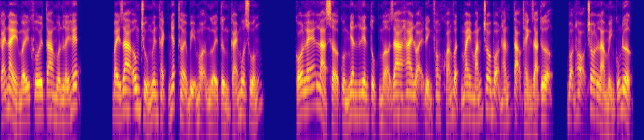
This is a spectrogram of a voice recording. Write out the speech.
cái này mấy khối ta muốn lấy hết. Bày ra ông chủ nguyên thạch nhất thời bị mọi người từng cái mua xuống. Có lẽ là sở cùng nhân liên tục mở ra hai loại đỉnh phong khoáng vật may mắn cho bọn hắn tạo thành giả tượng, bọn họ cho là mình cũng được,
